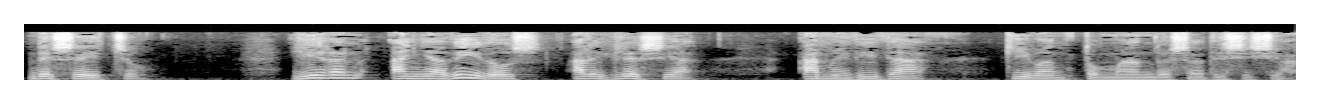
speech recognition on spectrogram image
de ese hecho y eran añadidos a la iglesia a medida que iban tomando esa decisión.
